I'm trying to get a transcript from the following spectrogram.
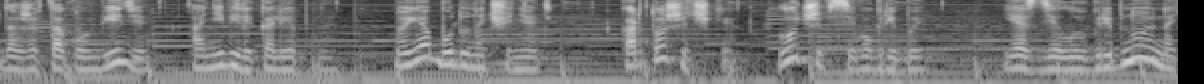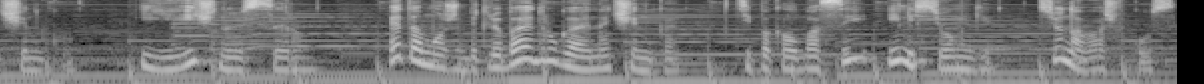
Даже в таком виде они великолепны. Но я буду начинять. Картошечки лучше всего грибы. Я сделаю грибную начинку и яичную с сыром. Это может быть любая другая начинка, типа колбасы или семги. Все на ваш вкус.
